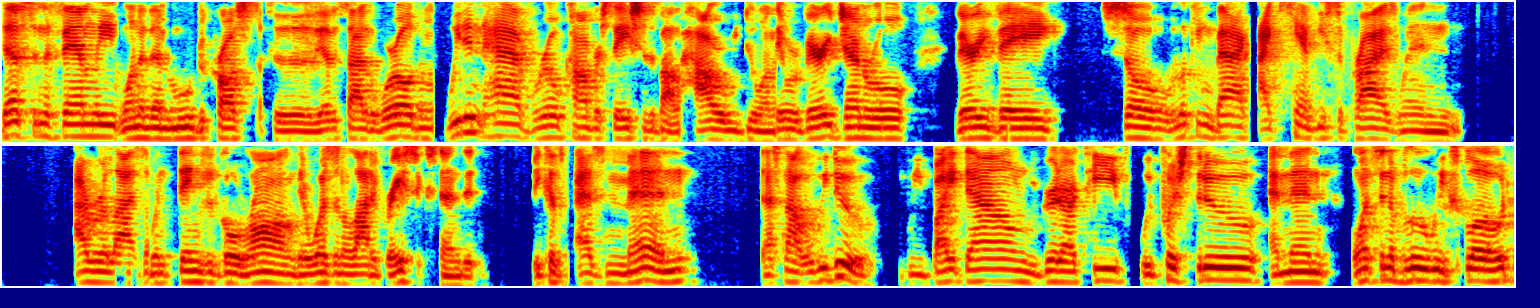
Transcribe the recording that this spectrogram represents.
deaths in the family. One of them moved across to the other side of the world, and we didn't have real conversations about how are we doing. They were very general, very vague. So looking back, I can't be surprised when I realized when things would go wrong, there wasn't a lot of grace extended because as men, that's not what we do. We bite down, we grit our teeth, we push through, and then once in the blue, we explode,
